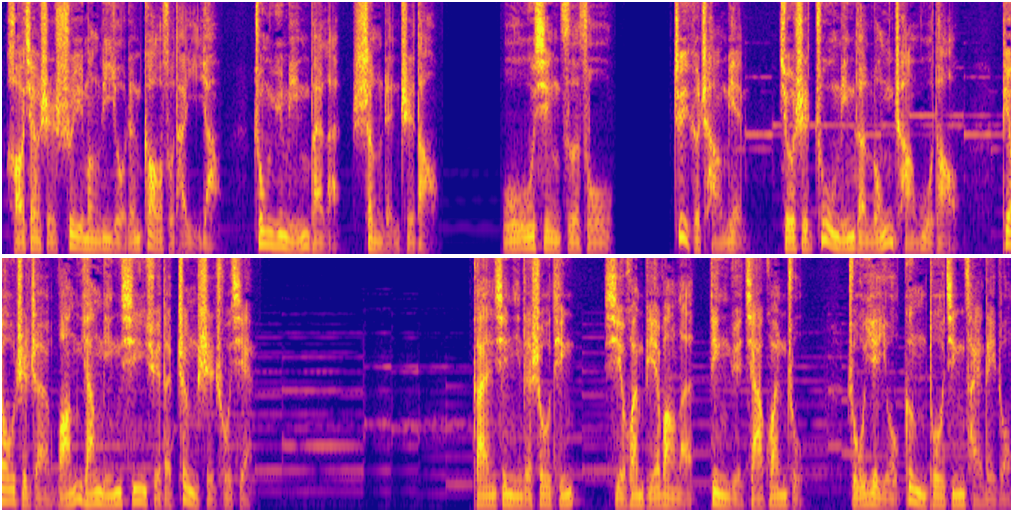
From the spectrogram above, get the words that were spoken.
好像是睡梦里有人告诉他一样，终于明白了圣人之道，无性自足。这个场面就是著名的龙场悟道，标志着王阳明心学的正式出现。感谢您的收听，喜欢别忘了订阅加关注，主页有更多精彩内容。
